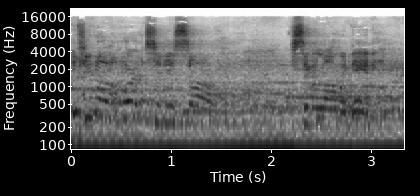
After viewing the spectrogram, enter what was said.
If you know the words to this song, sing along with Danny.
